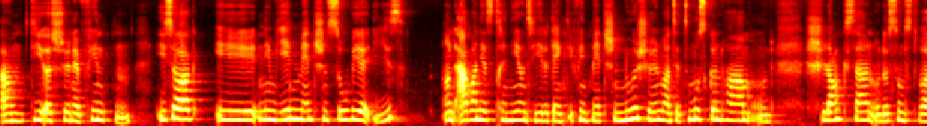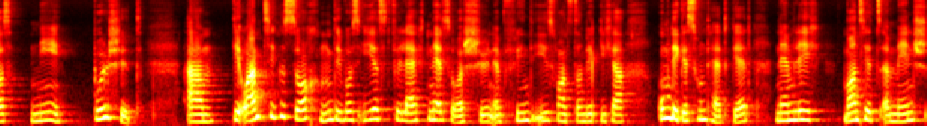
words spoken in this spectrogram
ähm, die als schön empfinden. Ich sage, ich nehme jeden Menschen so, wie er ist. Und auch wenn ich jetzt trainiere und jeder denkt, ich finde Menschen nur schön, wenn sie jetzt Muskeln haben und schlank sind oder sonst was. Nee, Bullshit. Ähm, die einzigen Sachen, die was ich jetzt vielleicht nicht so als schön empfinde, ist, wenn es dann wirklich auch um die Gesundheit geht, nämlich wenn es jetzt ein Mensch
